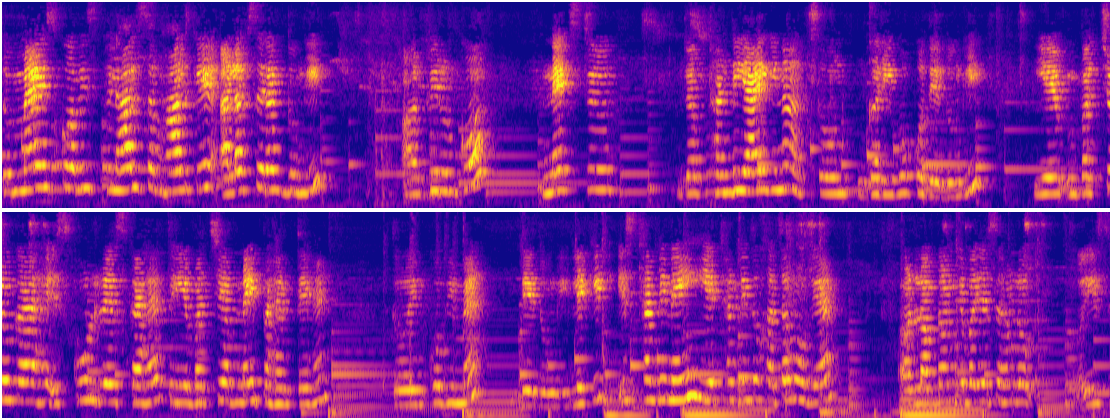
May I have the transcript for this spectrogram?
तो मैं इसको अभी फ़िलहाल संभाल के अलग से रख दूँगी और फिर उनको नेक्स्ट जब ठंडी आएगी ना तो गरीबों को दे दूँगी। ये बच्चों का है, स्कूल ड्रेस का है तो ये बच्चे अब नहीं पहनते हैं तो इनको भी मैं दे दूँगी। लेकिन इस ठंडी नहीं, ये ठंडी तो खत्म हो गया। और लॉकडाउन की वजह से हम लोग इस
